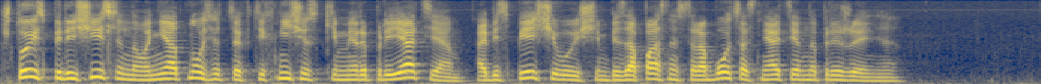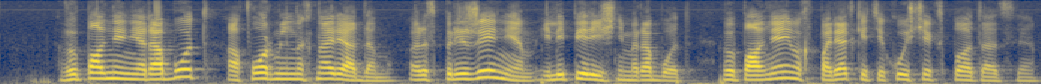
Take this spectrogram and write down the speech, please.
Что из перечисленного не относится к техническим мероприятиям, обеспечивающим безопасность работ со снятием напряжения? Выполнение работ, оформленных нарядом, распоряжением или перечнем работ, выполняемых в порядке текущей эксплуатации.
